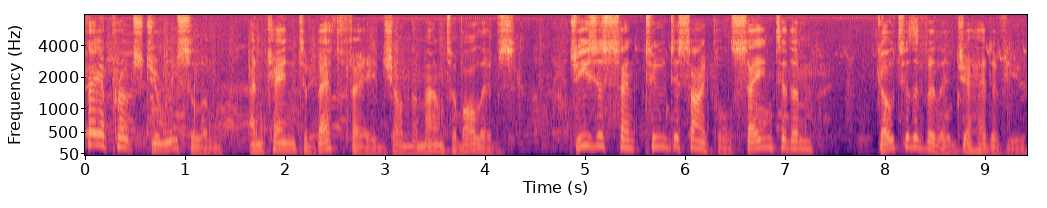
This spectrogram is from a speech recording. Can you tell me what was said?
they approached Jerusalem and came to Bethphage on the Mount of Olives, Jesus sent two disciples, saying to them, Go to the village ahead of you,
